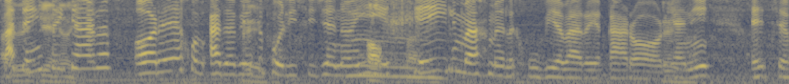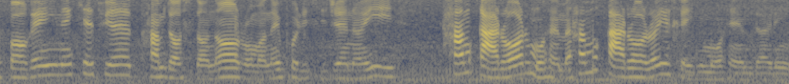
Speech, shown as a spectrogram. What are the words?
بعد به این ادبیات فکر جنایی. کردم آره خب ادبیات. پلیسی جنایی. خیلی محمل خوبیه برای قرار. یعنی اتفاق اینه که توی هم داستانا رمانای پلیسی جنایی هم قرار مهمه هم قرارای خیلی مهم داریم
